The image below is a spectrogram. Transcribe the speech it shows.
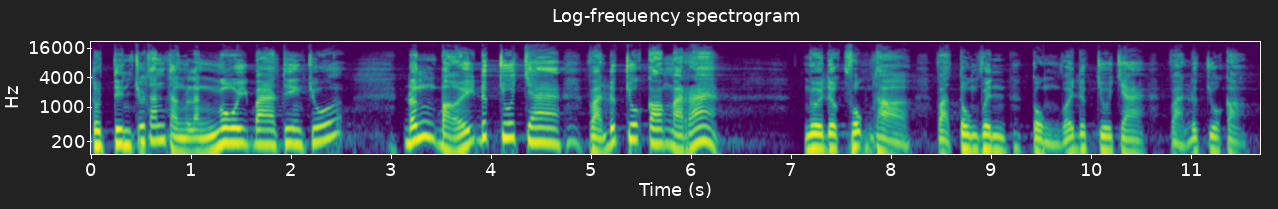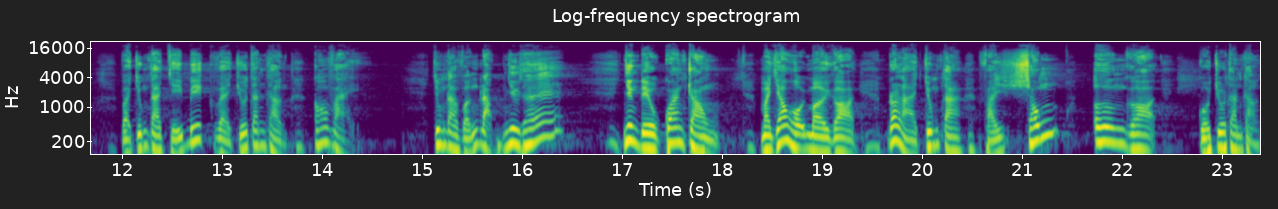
tôi tin chúa thánh thần là ngôi ba thiên chúa, đấng bởi đức chúa cha và đức chúa con mà ra. Người được phụng thờ và tôn vinh cùng với đức chúa cha và đức chúa con. Và chúng ta chỉ biết về chúa thánh thần, có vậy. Chúng ta vẫn đọc như thế. Nhưng điều quan trọng mà giáo hội mời gọi đó là chúng ta phải sống ơn gọi của Chúa Thánh Thần.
